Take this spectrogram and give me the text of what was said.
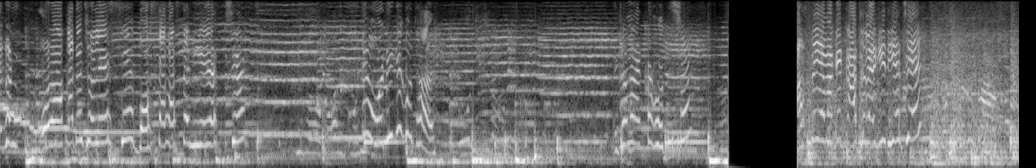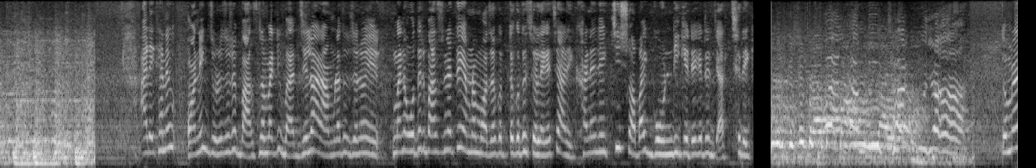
এখন ওরা অকাতে চলে এসছে, বস্তা বস্তা নিয়ে যাচ্ছে। ওদিকে কোথায়? এখানে একটা হচ্ছে। অনেক জোরে জোরে বাজনা বাটি বাজছিল আর আমরা দুজনে মানে ওদের বাজনাতেই আমরা মজা করতে করতে চলে গেছি। আর এখানে দেখছি সবাই গন্ডি কেটে কেটে যাচ্ছে দেখি। তোমরা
